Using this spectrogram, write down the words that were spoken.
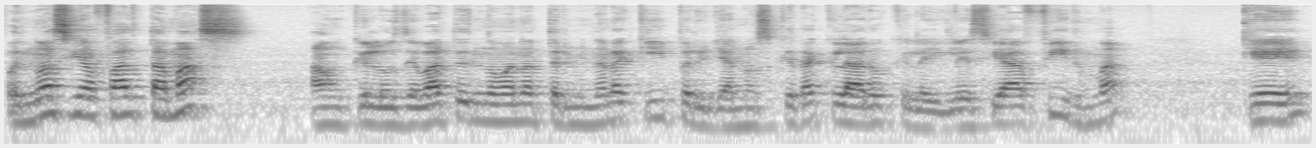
pues no hacía falta más, aunque los debates no van a terminar aquí, pero ya nos queda claro que la iglesia afirma que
